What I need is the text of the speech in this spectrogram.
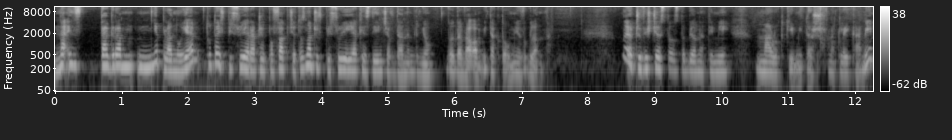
Na Instagram nie planuję, tutaj wpisuję raczej po fakcie, to znaczy wpisuję, jakie zdjęcia w danym dniu dodawałam i tak to u mnie wygląda. No i oczywiście jest to ozdobione tymi malutkimi też naklejkami.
